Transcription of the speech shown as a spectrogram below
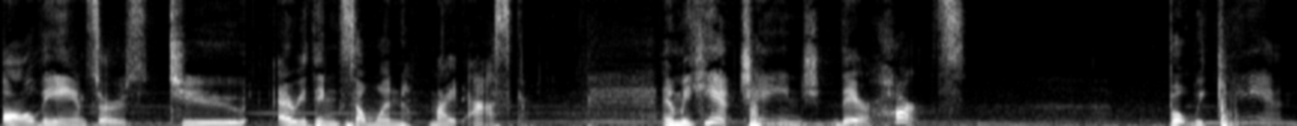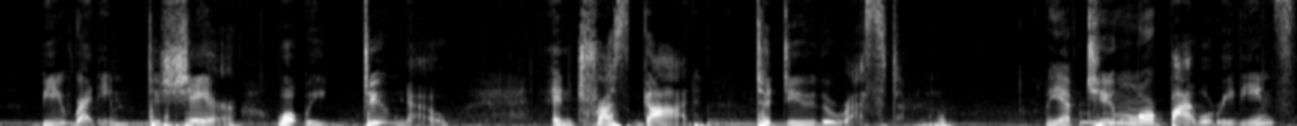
all the answers to everything someone might ask. And we can't change their hearts. But we can be ready to share what we do know and trust God to do the rest. We have two more Bible readings.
